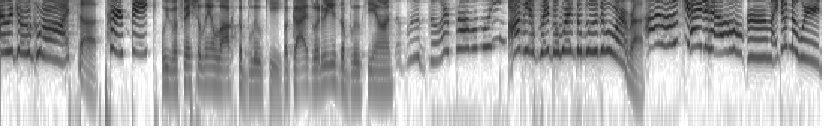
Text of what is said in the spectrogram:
and we go across. Perfect. We've officially unlocked the blue key. But guys, what do we use the blue key on? The blue door, probably? Obviously, but where's the blue door? I'll try to help. Um, I don't know where it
